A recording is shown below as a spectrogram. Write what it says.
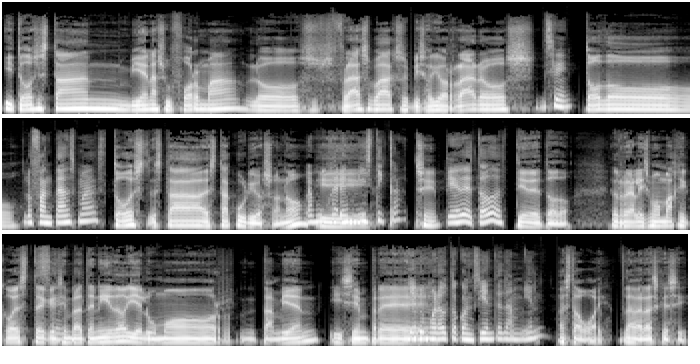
y todos están bien a su forma, los flashbacks, episodios raros, Sí. todo, Los fantasmas, todo es- está, está curioso, ¿no? las mujeres Y- místicas, Sí, tiene de todo. tiene de todo. El realismo mágico este que siempre ha tenido y el humor también. Y siempre... Y el humor autoconsciente también. Estado guay, la verdad es que sí.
